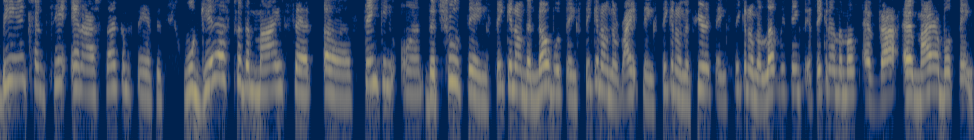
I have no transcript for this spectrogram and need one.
Being content in our circumstances will get us to the mindset of thinking on the true things, thinking on the noble things, thinking on the right things, thinking on the pure things, thinking on the lovely things, and thinking on the most admirable things.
